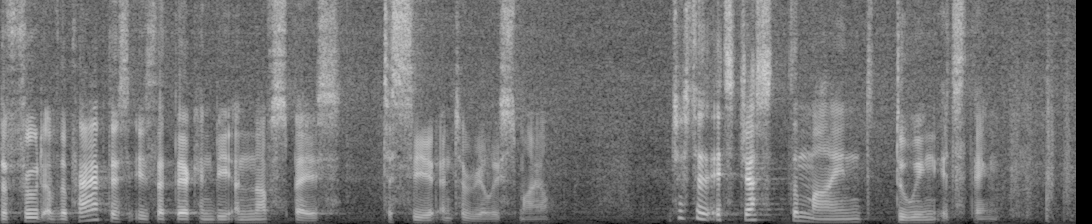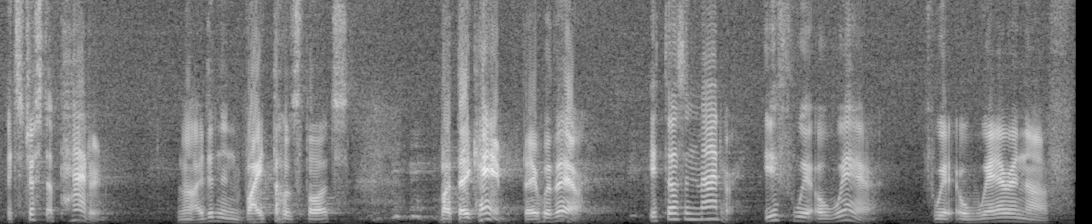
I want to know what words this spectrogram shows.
the fruit of the practice is that there can be enough space to see it and to really smile. Just a, it's just the mind doing its thing. It's just a pattern. You know, I didn't invite those thoughts, but they came. They were there. It doesn't matter. If we're aware, if we're aware enough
